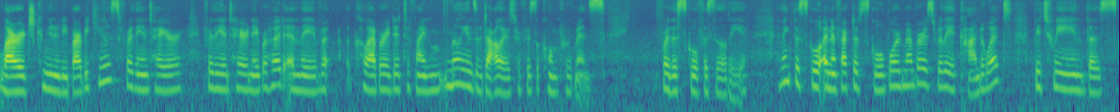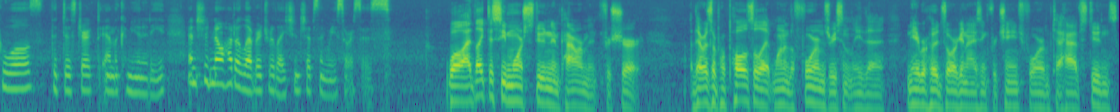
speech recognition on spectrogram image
large community barbecues for the entire for the entire neighborhood and they've collaborated to find millions of dollars for physical improvements for the school facility. I think the school, an effective school board member is really a conduit between the schools, the district, and the community, and should know how to leverage relationships and resources. Well, I'd like to see more student empowerment for sure. There was a proposal at one of the forums recently, the Neighborhoods Organizing for Change Forum, to have students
